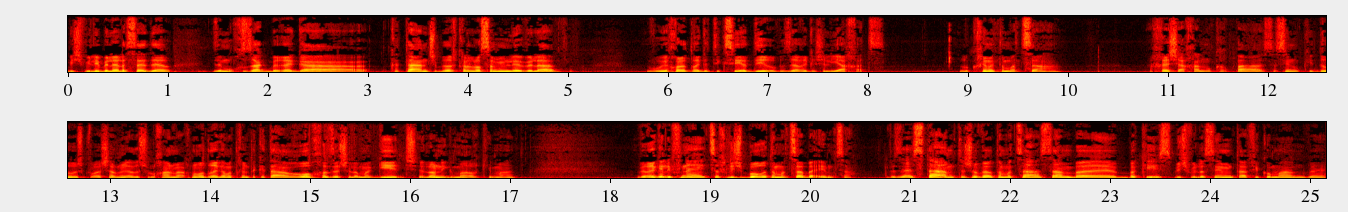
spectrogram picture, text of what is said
בשבילי בליל הסדר זה מוחזק ברגע קטן שבדרך כלל לא שמים לב אליו, והוא יכול להיות רגע טקסי אדיר, וזה הרגע של יח"צ. לוקחים את המצה, אחרי שאכלנו כרפס, עשינו קידוש, כבר ישבנו ליד השולחן, ואנחנו עוד רגע מתחילים את הקטע הארוך הזה של המגיד, שלא נגמר כמעט. ורגע לפני צריך לשבור את המצה באמצע. וזה סתם, אתה שובר את המצה, שם בכיס בשביל לשים את האפיקומן, ו...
